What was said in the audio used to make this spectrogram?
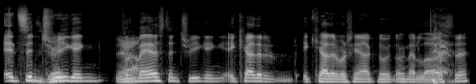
it's intriguing. Ja. Voor mij is het intriguing. Ik ga, er, ik ga er waarschijnlijk nooit nog naar luisteren.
